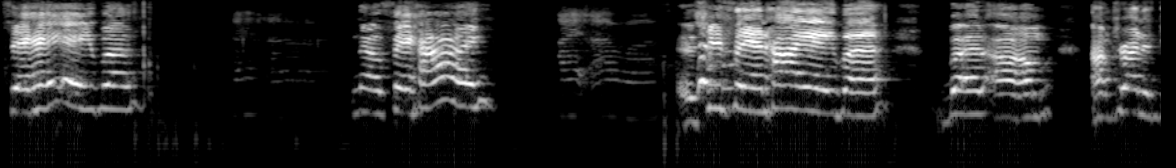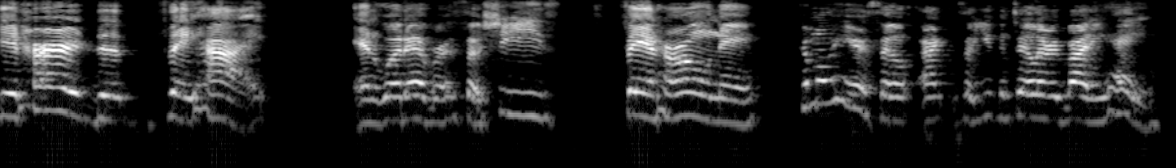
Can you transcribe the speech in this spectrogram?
Say hey, Ava. No, say hi. She's saying hi, Ava, but um, I'm trying to get her to say hi and whatever. So she's saying her own name. Come over here, so I, so you can tell everybody hey.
